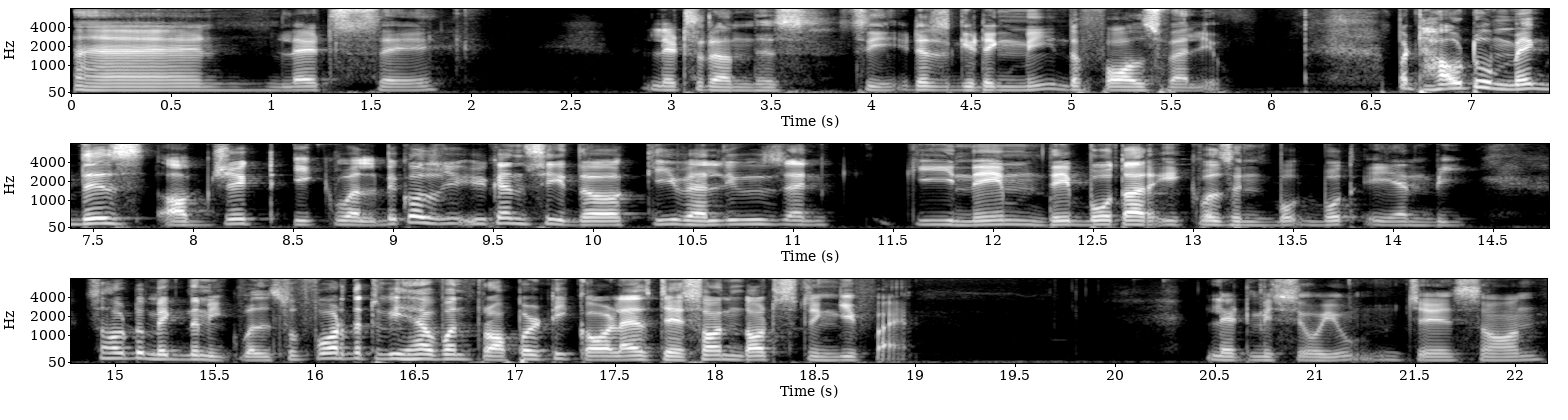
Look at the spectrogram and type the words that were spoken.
And let's say let's run this. See it is getting me the false value. But how to make this object equal? Because you, you can see the key values and key name they both are equals in both, both a and b. So how to make them equal? So for that we have one property called as json.stringify let me show you json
